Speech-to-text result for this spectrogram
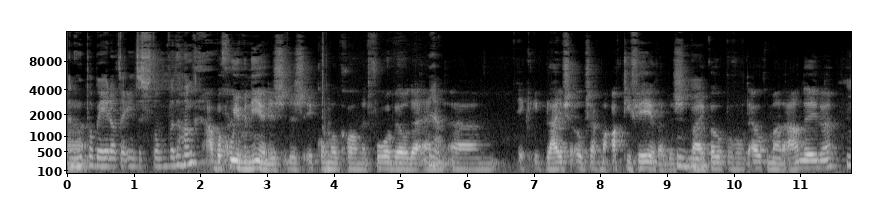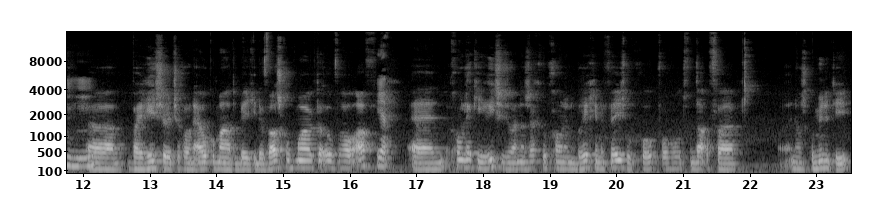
En eh, hoe probeer je dat erin te stompen dan? ja, op een goede manier. Dus, dus ik kom ook gewoon met voorbeelden en Ja. ehm, ik, ik blijf ze ook zeg maar activeren. Dus Mhm. wij kopen bijvoorbeeld elke maand aandelen. Mhm. Ehm, wij researchen gewoon elke maand een beetje de vastgoedmarkten overal af. Ja. En gewoon lekker je research doen. En dan zeg ik ook gewoon in een berichtje in de Facebookgroep, bijvoorbeeld vandaag, of eh, in onze community.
